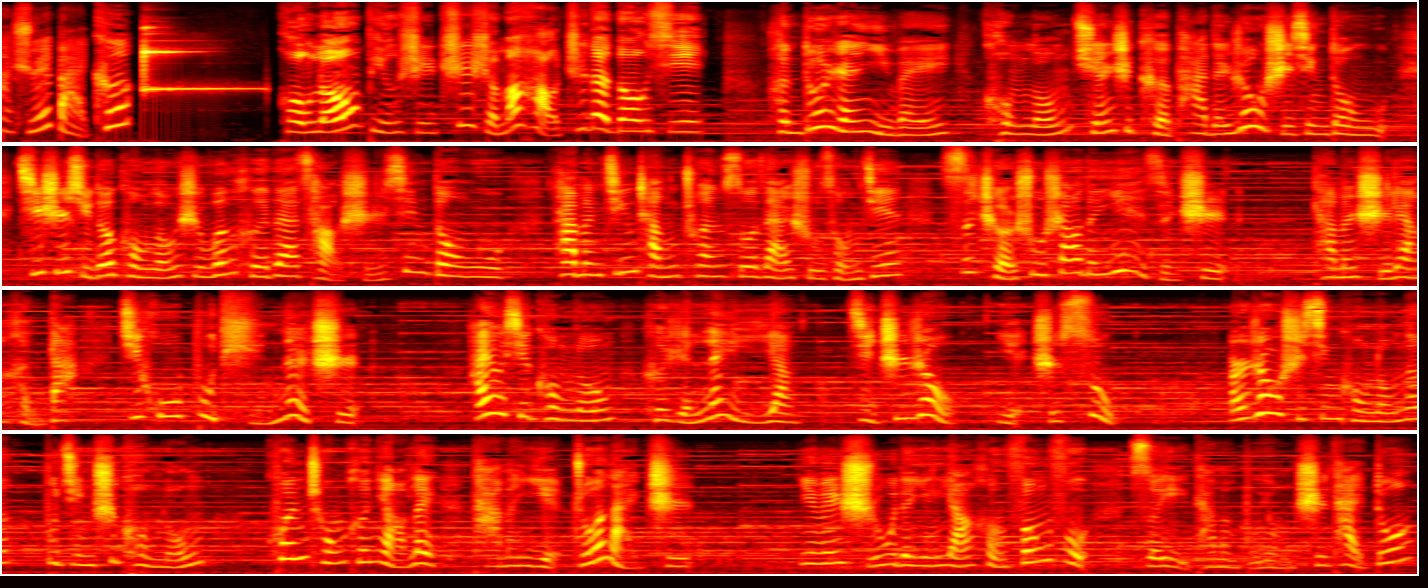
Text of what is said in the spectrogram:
大学百科：恐龙平时吃什么好吃的东西？很多人以为恐龙全是可怕的肉食性动物，其实许多恐龙是温和的草食性动物。它们经常穿梭在树丛间，撕扯树梢的叶子吃。它们食量很大，几乎不停地吃。还有些恐龙和人类一样，既吃肉也吃素。而肉食性恐龙呢，不仅吃恐龙。昆虫和鸟类，它们也捉来吃，因为食物的营养很丰富，所以它们不用吃太多。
